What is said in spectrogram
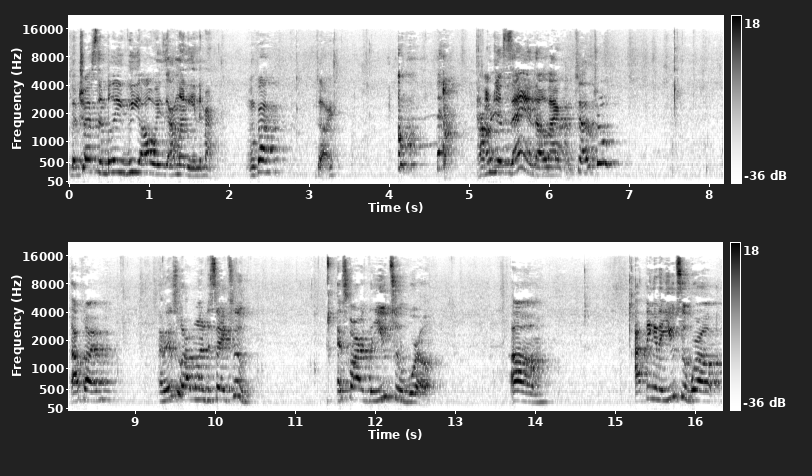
But trust and believe we always got money in the bank. Okay? Sorry. I'm just saying though, like the truth. Okay. And this is what I wanted to say too. As far as the YouTube world, um, I think in the YouTube world,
